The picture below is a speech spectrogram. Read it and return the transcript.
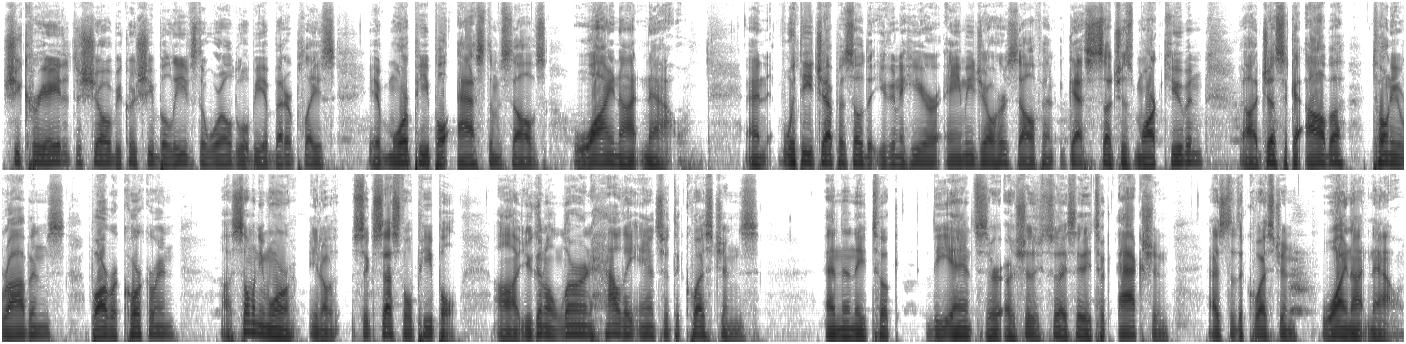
She created the show because she believes the world will be a better place if more people ask themselves, why not now? And with each episode that you're going to hear Amy Jo herself and guests such as Mark Cuban, uh, Jessica Alba, Tony Robbins, Barbara Corcoran, uh, so many more, you know, successful people. Uh, you're going to learn how they answered the questions, and then they took the answer, or should, should I say, they took action as to the question, why not now?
